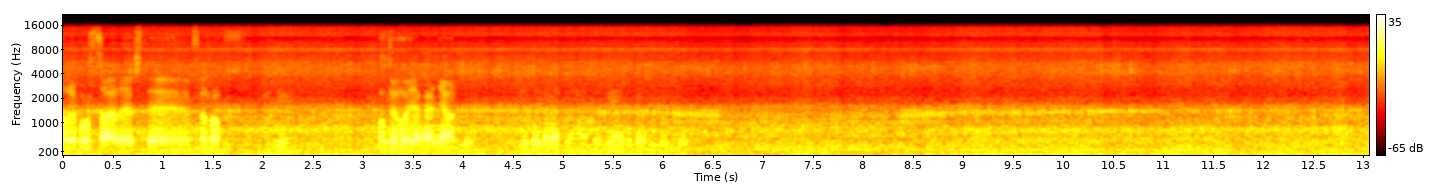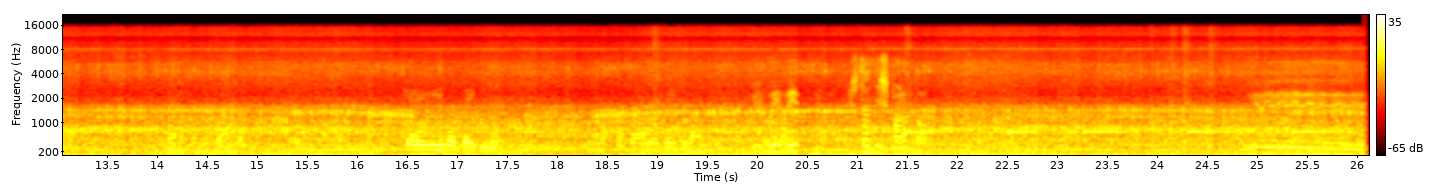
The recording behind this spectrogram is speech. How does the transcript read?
a reportar este ferro. Ok. No tengo ya cañón. Yo toco la zona porque ya toca. Que dos vehículos. No hemos pasado dos vehículos antes. Uy, uy, uy, me están disparando. Uy, uy, uy, uy, uy, uy.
